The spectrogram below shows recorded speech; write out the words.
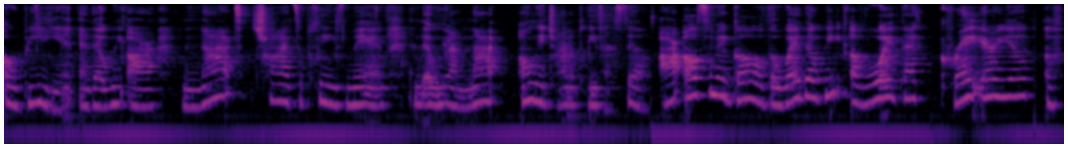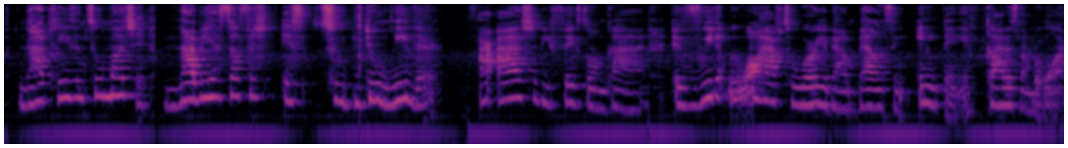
obedient and that we are not trying to please man and that we are not only trying to please ourselves. Our ultimate goal, the way that we avoid that gray area of not pleasing too much and not being selfish, is to do neither. Our eyes should be fixed on God. If we don't, we won't have to worry about balancing anything if God is number one.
